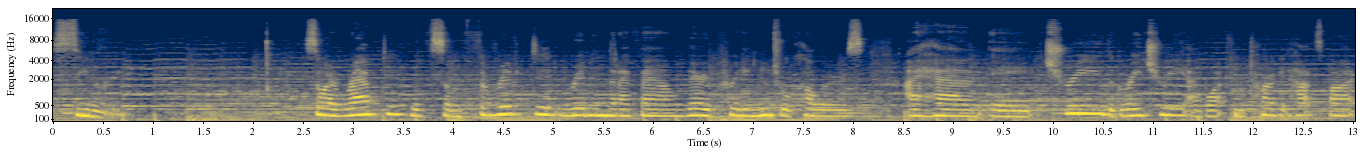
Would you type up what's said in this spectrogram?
scenery. So I wrapped it with some thrifted ribbon that I found, very pretty neutral colors. I have a tree, the gray tree I bought from Target Hotspot,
